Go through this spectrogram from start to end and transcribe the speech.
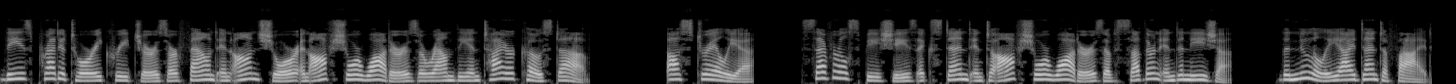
These predatory creatures are found in onshore and offshore waters around the entire coast of Australia. Several species extend into offshore waters of southern Indonesia. The newly identified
